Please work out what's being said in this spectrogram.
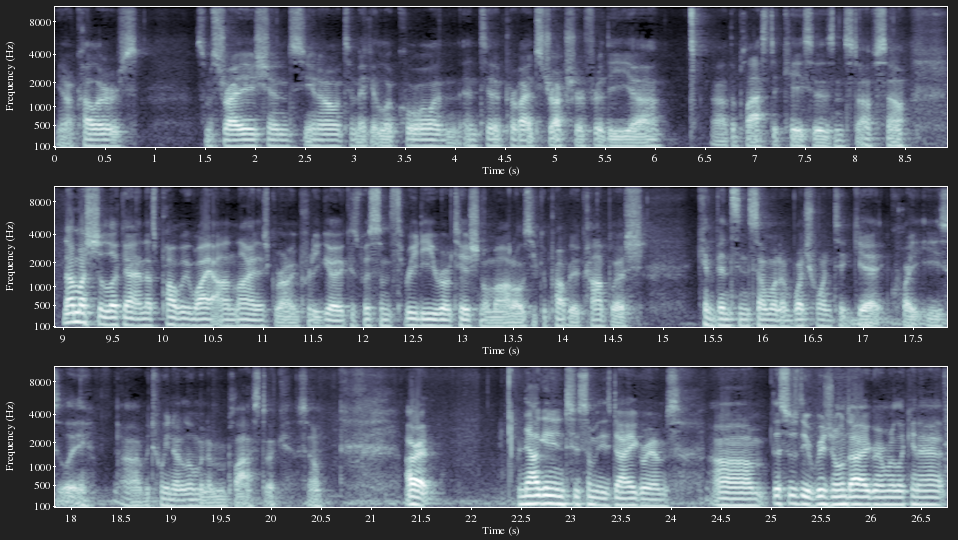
you know, colors, some striations, you know, to make it look cool and, and to provide structure for the uh, uh, the plastic cases and stuff. So not much to look at, and that's probably why online is growing pretty good because with some 3D rotational models, you could probably accomplish convincing someone of which one to get quite easily uh, between aluminum and plastic. So, all right, now getting into some of these diagrams. Um, this is the original diagram we're looking at.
